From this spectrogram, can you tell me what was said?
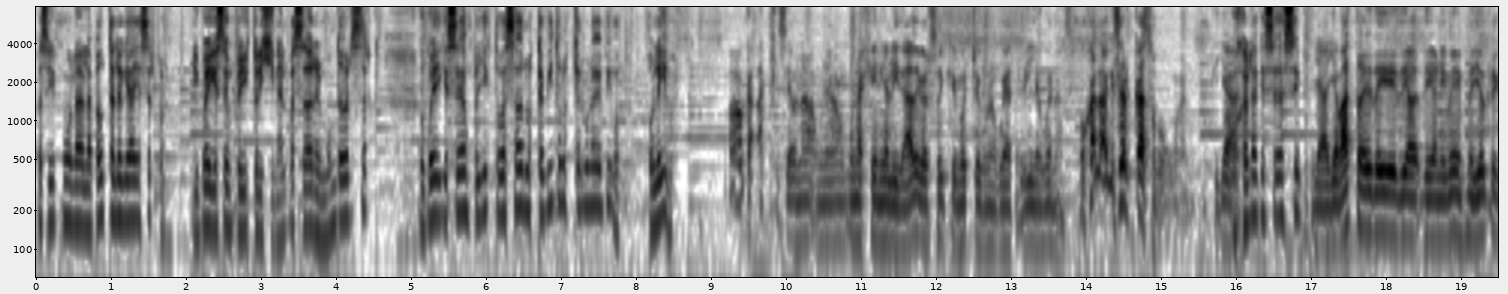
Así como la, la pauta de lo que vaya a hacer. Pues. Y puede que sea un proyecto original basado en el mundo de Berserk. O puede que sea un proyecto basado en los capítulos que alguna vez vimos o leímos. Oh, capaz que sea una, una, una genialidad de verse que muestre una wea terrible buena. así. Ojalá que sea el caso, pues. Porque ya, Ojalá que sea así. pues. ya, ya basta de, de, de, de animes mediocres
